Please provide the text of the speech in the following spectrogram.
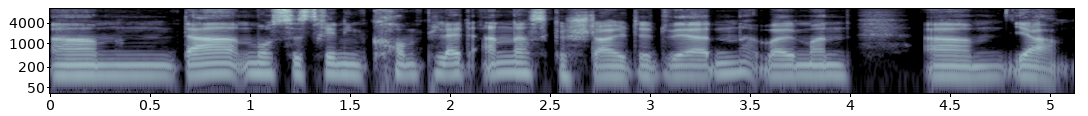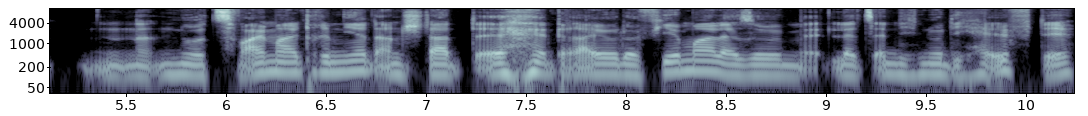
Ähm, da muss das Training komplett anders gestaltet werden, weil man, ähm, ja, nur zweimal trainiert anstatt, äh, 3 oder viermal, also im letztendlich nur die Hälfte.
